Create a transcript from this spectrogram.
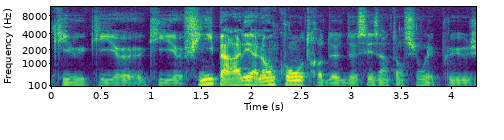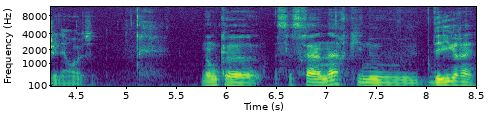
qui, qui, finit par aller à l'encontre de, de, ses intentions les plus généreuses. Donc ce serait un art qui nous délivrait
